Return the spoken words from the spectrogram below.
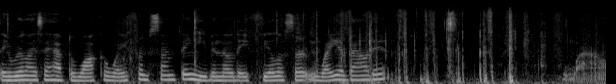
They realize they have to walk away from something even though they feel a certain way about it. Wow.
